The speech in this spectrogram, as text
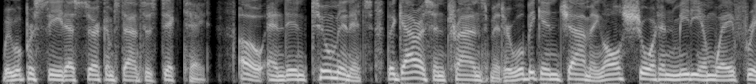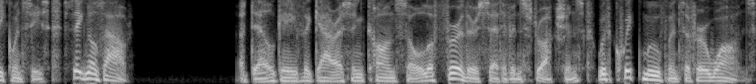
We will proceed as circumstances dictate. Oh, and in two minutes, the garrison transmitter will begin jamming all short and medium wave frequencies. Signals out. Adele gave the garrison console a further set of instructions with quick movements of her wands.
